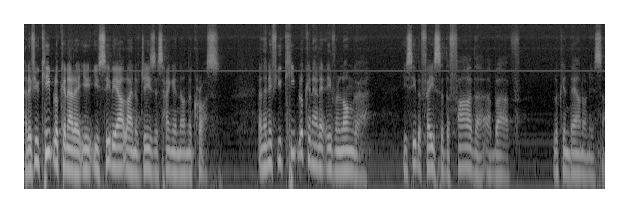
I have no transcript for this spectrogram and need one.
And if you keep looking at it, you, you see the outline of Jesus hanging on the cross. And then if you keep looking at it even longer, you see the face of the Father above looking down on his Son.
